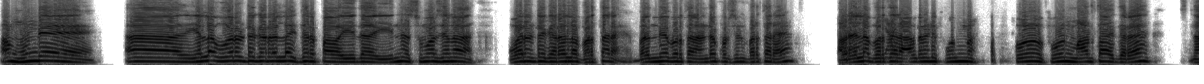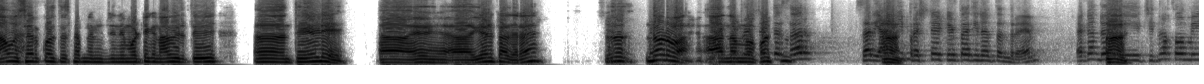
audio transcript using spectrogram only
ಆ, ಮುಂದೆ ಆ ಎಲ್ಲ ಹೋರಾಟಗಾರೆಲ್ಲ ಇದ್ದಾರಪ್ಪ. ಇದ ಇನ್ನು ಸುಮಾರು ಜನ ಹೋರಾಟಗಾರೆಲ್ಲ ಬರ್ತಾರೆ. ಬಂದೇ ಬರ್ತಾರೆ ಹಂಡ್ರೆಡ್ ಪರ್ಸೆಂಟ್ ಬರ್ತಾರೆ. ಅವರೆಲ್ಲ ಬರ್ತಾರೆ ಆಲ್ರೆಡಿ ಫೋನ್ ಫೋನ್ ಮಾಡ್ತಾ ಇದ್ದಾರೆ. ನಾವು ಸೇರ್ಕೊಳ್ತೇವೆ ಸರ್ ನಿಮ್ ನಿಮ್ಮೊಟ್ಟಿಗೆ ನಾವು ಇರ್ತೀವಿ ಅಂತ ಹೇಳಿ ಹೇಳ್ತಾ ಇದಾರೆ ನೋಡುವ ನಮ್ಮ ಸರ್? ಸರ್ ಯಾಕೆ ಪ್ರಶ್ನೆ ಕೇಳ್ತಾ ಇದೀನಿ ಅಂತಂದ್ರೆ ಯಾಕಂದ್ರೆ ಈ ಚಿನ್ನಸ್ವಾಮಿ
